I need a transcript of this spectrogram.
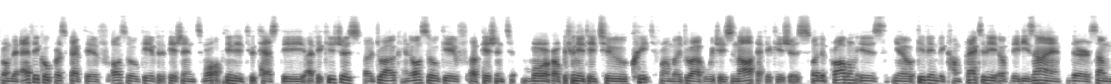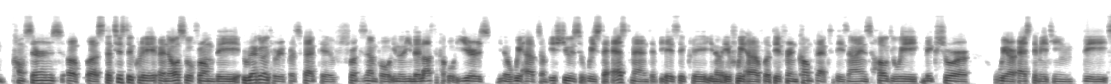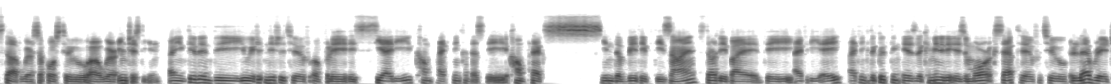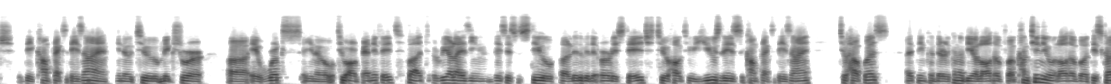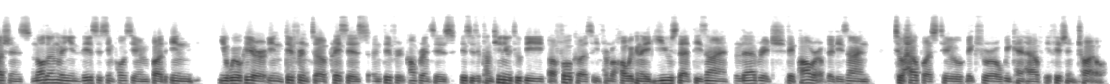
from the ethical perspective, also give the patient more opportunity to test the efficacious uh, drug and also give a patient more opportunity to quit from a drug which is not efficacious. But the problem is, you know, given the complexity of the design, there are some concerns of uh, statistically and also from the regulatory perspective. For example, you know, in the last couple of years, you know, we have some issues with the estimand. Basically, you know, if we have a different complex designs, how do we make sure we are estimating the stuff we're supposed to uh, we're interested in. I mean, given the initiative of the, CID, com- I think that's the complex innovative design started by the FDA. I think the good thing is the community is more acceptive to leverage the complex design, you know, to make sure uh, it works, you know, to our benefit. But realizing this is still a little bit early stage to how to use this complex design to help us. I think there's going to be a lot of uh, continue a lot of uh, discussions, not only in this symposium, but in you will hear in different uh, places and different conferences. This is continue to be a focus in terms of how we're going to use that design, leverage the power of the design to help us to make sure we can have efficient trial.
